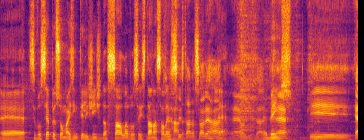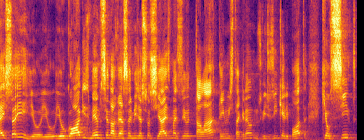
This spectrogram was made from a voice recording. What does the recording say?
É, se você é a pessoa mais inteligente da sala, você está na sala você errada. Você está na sala errada. É, é, é bem isso. E é, é isso aí. E o, e, o, e o Gogs, mesmo sendo averso às mídias sociais, mas ele tá lá, tem no Instagram uns videozinhos que ele bota, que eu sinto,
